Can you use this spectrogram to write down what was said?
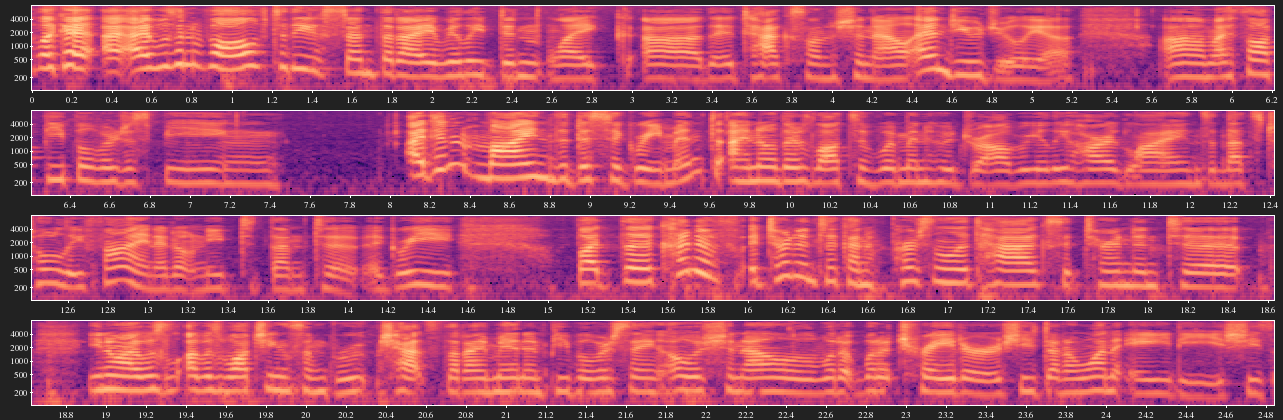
like I, I was involved to the extent that I really didn't like uh, the attacks on Chanel and you, Julia. Um, I thought people were just being. I didn't mind the disagreement. I know there's lots of women who draw really hard lines, and that's totally fine. I don't need to, them to agree. But the kind of it turned into kind of personal attacks. It turned into, you know, I was I was watching some group chats that I'm in, and people were saying, "Oh, Chanel, what a, what a traitor! She's done a 180. She's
